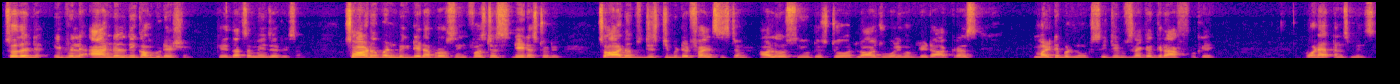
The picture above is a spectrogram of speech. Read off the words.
so that it will handle the computation. Okay, that's a major reason. So Hadoop and big data processing. First is data storage. So Hadoop's distributed file system allows you to store large volume of data across multiple nodes. It is like a graph. Okay, what happens means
